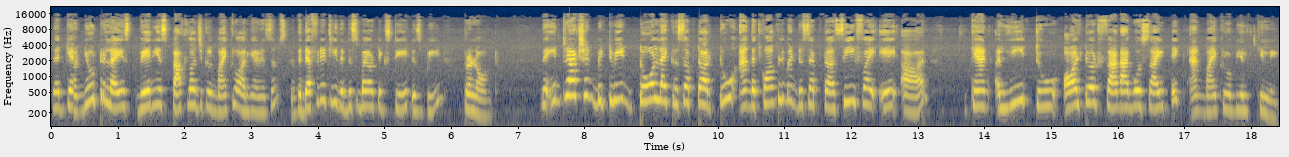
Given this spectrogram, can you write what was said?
that can neutralize various pathological microorganisms, the, definitely the dysbiotic state is being prolonged. The interaction between toll-like receptor 2 and the complement receptor C5AR can lead to altered phagocytic and microbial killing.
